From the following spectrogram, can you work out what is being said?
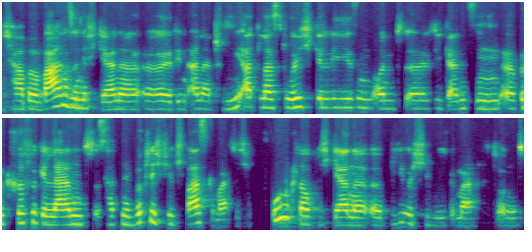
Ich habe wahnsinnig gerne äh, den Anatomieatlas durchgelesen und äh, die ganzen äh, Begriffe gelernt. Es hat mir wirklich viel Spaß gemacht. Ich habe unglaublich gerne äh, Biochemie gemacht und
